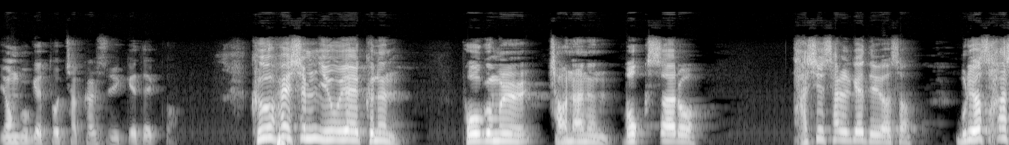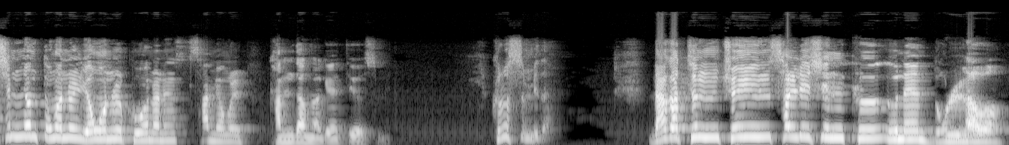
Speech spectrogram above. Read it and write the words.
영국에 도착할 수 있게 됐고 그 회심 이후에 그는 복음을 전하는 목사로 다시 살게 되어서 무려 40년 동안을 영혼을 구원하는 사명을 감당하게 되었습니다. 그렇습니다. 나 같은 죄인 살리신 그 은혜 놀라워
